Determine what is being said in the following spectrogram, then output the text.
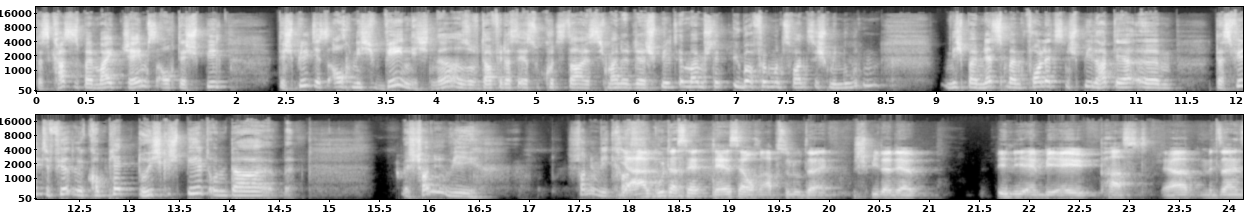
Das krasse ist bei Mike James auch, der spielt, der spielt jetzt auch nicht wenig, ne? Also dafür, dass er so kurz da ist. Ich meine, der spielt immer im Schnitt über 25 Minuten. Nicht beim letzten, beim vorletzten Spiel hat der ähm, das vierte Viertel komplett durchgespielt und da äh, ist schon irgendwie, schon irgendwie krass. Ja, gut, dass der, der ist ja auch ein absoluter Spieler, der in die NBA passt. Ja, mit seinen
